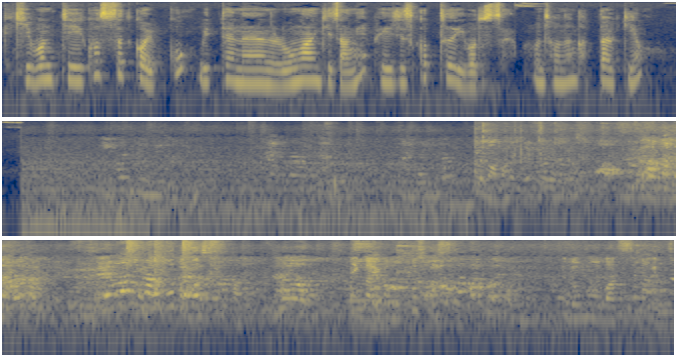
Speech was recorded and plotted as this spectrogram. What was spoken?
기본 티 코스 거 입고 밑에는 롱한 기장에 베이지 스커트 입어줬어요. 그럼 저는 갔다 올게요. 그러니까 이거 먹고 싶었어. 근데 너무 맛 심하겠지?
